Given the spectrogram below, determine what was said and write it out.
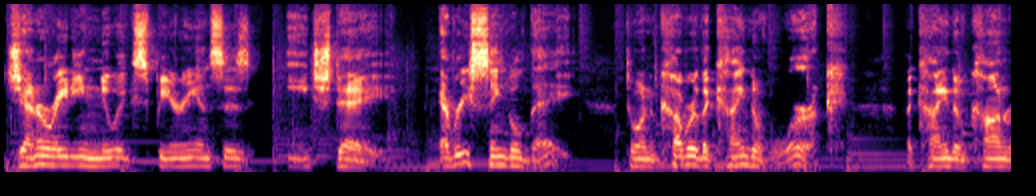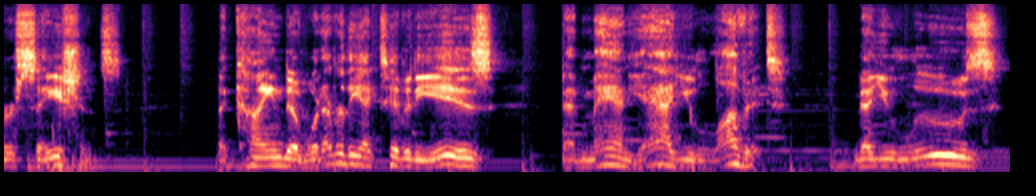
generating new experiences each day, every single day, to uncover the kind of work, the kind of conversations, the kind of whatever the activity is that, man, yeah, you love it, that you lose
